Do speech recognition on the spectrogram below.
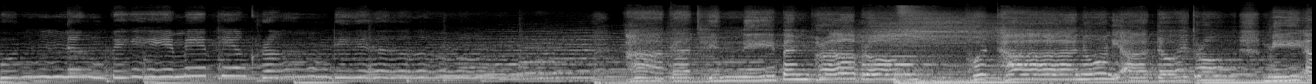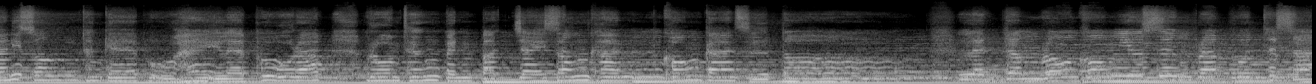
บุญหนึ่งปีมีเพียงครั้งเดียวผ้ากฐินนี้เป็นพระบรม พุทธานุญาตโดยตรง มีอนิสงส์ทั้งแก่ผู้ให้และผู้รับ รวมถึงเป็นปัจจัยสำคัญของการสืบต่อ และดำรงคงอยู่ซึ่งพระพุทธศา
